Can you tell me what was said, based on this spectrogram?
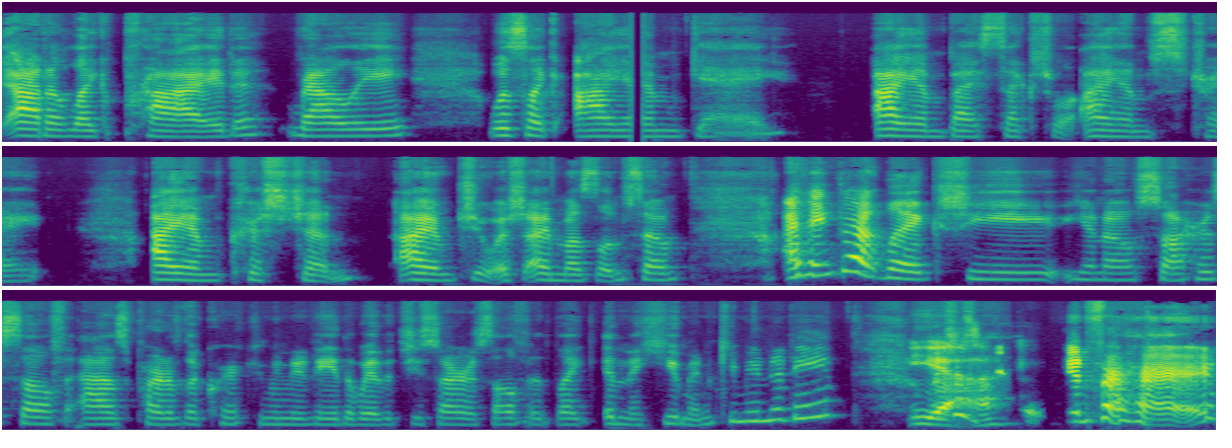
at a like pride rally was like, I am gay. I am bisexual. I am straight. I am Christian. I am Jewish. I'm Muslim. So I think that like she, you know, saw herself as part of the queer community the way that she saw herself in, like in the human community. Yeah. good for her.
